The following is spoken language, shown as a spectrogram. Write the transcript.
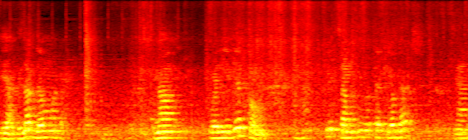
Yeah, is that the water? Now, when you get home, eat something, you take yogurt, Yeah.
